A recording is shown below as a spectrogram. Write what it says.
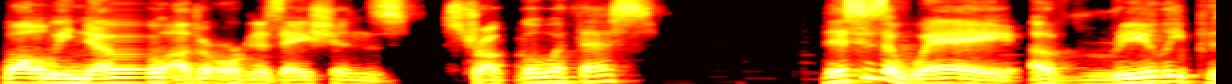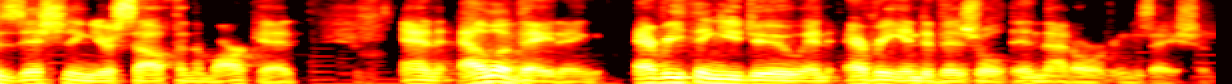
while we know other organizations struggle with this, this is a way of really positioning yourself in the market and elevating everything you do and every individual in that organization.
